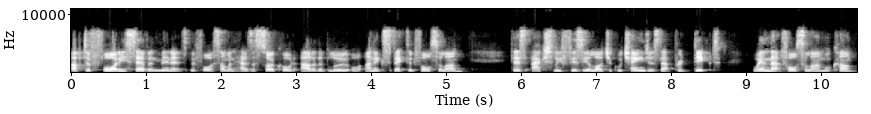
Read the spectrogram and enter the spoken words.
up to 47 minutes before someone has a so called out of the blue or unexpected false alarm, there's actually physiological changes that predict when that false alarm will come.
